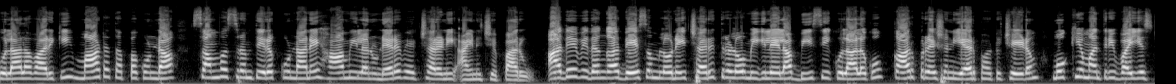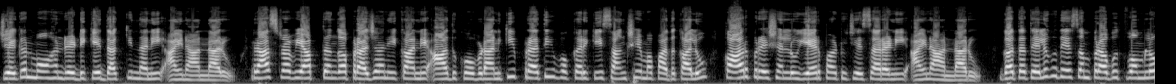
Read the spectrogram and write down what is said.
కులాల వారికి మాట తప్పకుండా సంవత్సరం తిరగకుండానే హామీలను నెరవేర్చారని ఆయన చెప్పారు. అదేవిధంగా దేశంలోనే చరిత్రలో మిగిలేలా బీసీ కులాలకు కార్పొరేషన్ ఏర్పాటు చేయడం ముఖ్యమంత్రి వైఎస్ జగన్మోహన్ రెడ్డికే దక్కిందని ఆయన అన్నారు. రాష్ట్ర వ్యాప్తంగా ప్రజానీకాన్ని ఆదుకోవడానికి ప్రతి ఒక్కరికి సంక్షేమ పథకాలు కార్పొరేషన్లు ఏర్పాటు చేశారని ఆయన అన్నారు. గత తెలుగుదేశం ప్రభుత్వంలో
